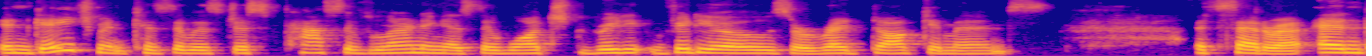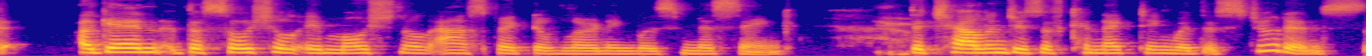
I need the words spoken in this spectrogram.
engagement because there was just passive learning as they watched re- videos or read documents etc and again the social emotional aspect of learning was missing. Yeah. the challenges of connecting with the students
